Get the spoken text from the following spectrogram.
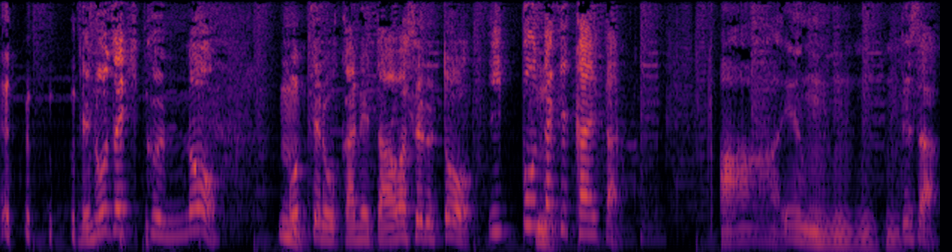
で野崎君の持ってるお金と合わせると、1本だけ買えたの。ああ、うんうんうんうん。でさ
